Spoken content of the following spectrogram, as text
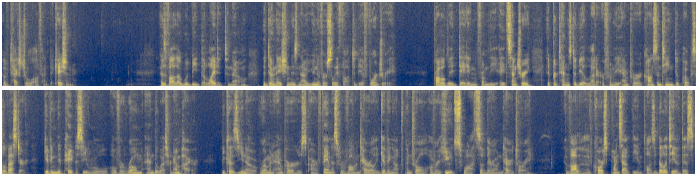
of textual authentication. As Valla would be delighted to know, the donation is now universally thought to be a forgery. Probably dating from the 8th century, it pretends to be a letter from the Emperor Constantine to Pope Sylvester, giving the papacy rule over Rome and the Western Empire. Because, you know, Roman emperors are famous for voluntarily giving up control over huge swaths of their own territory. Valla, of course, points out the implausibility of this,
